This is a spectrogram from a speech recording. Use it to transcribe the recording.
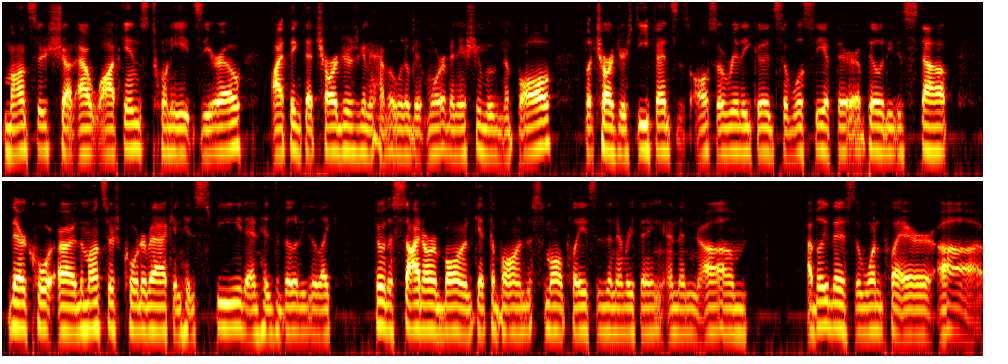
Monsters shut out Watkins 28 0, I think that Chargers are going to have a little bit more of an issue moving the ball. But Chargers defense is also really good, so we'll see if their ability to stop their uh, the Monsters quarterback and his speed and his ability to like throw the sidearm ball and get the ball into small places and everything. And then um, I believe there's the one player, uh,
